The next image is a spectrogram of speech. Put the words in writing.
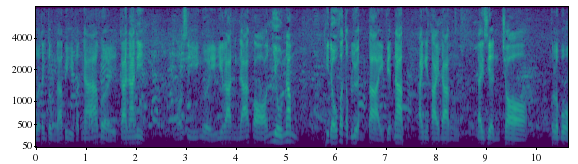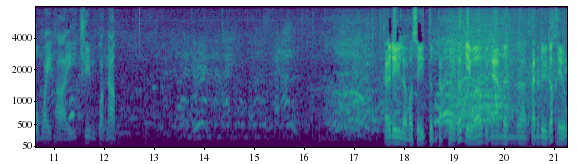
Vừa Thanh Tùng đã bị vật ngã bởi Kanani võ sĩ người Iran nhưng đã có nhiều năm thi đấu và tập luyện tại Việt Nam. Anh hiện tại đang đại diện cho câu lạc bộ Muay Thái Gym Quảng Nam. Kennedy là võ sĩ từng tập luyện rất nhiều ở Việt Nam nên à, Kennedy rất hiểu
